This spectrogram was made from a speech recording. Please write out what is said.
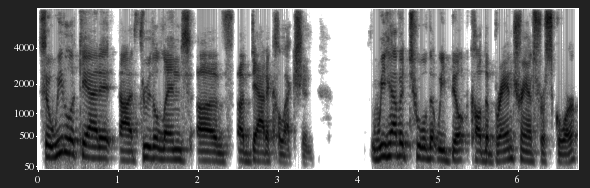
so we look at it uh, through the lens of, of data collection. We have a tool that we built called the Brand Transfer Score,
